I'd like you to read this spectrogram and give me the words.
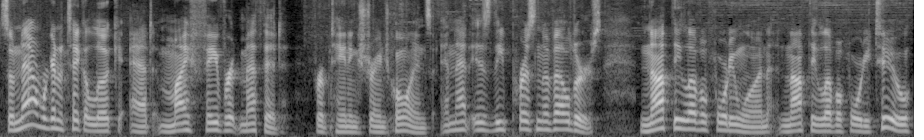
So now we're going to take a look at my favorite method for obtaining strange coins, and that is the Prison of Elders. Not the level 41, not the level 42,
